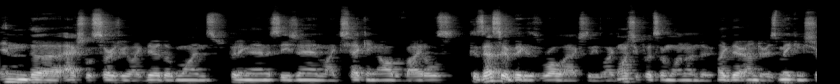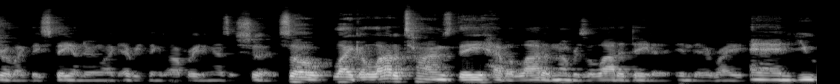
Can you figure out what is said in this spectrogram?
in the actual surgery, like they're the ones putting the anesthesia in, like checking all the vitals because that's their biggest role actually. Like once you put someone under, like they're under, is making sure like they stay under and like everything's operating as it should. So like a lot of times they have a lot of numbers, a lot of data in there, right? And you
